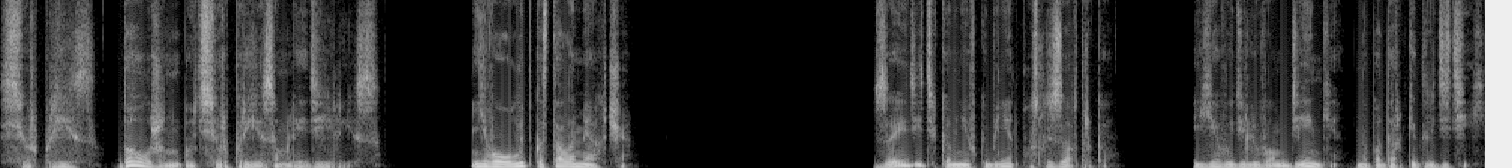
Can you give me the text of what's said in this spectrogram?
Сюрприз. Должен быть сюрпризом, леди Элис. Его улыбка стала мягче. Зайдите ко мне в кабинет после завтрака, и я выделю вам деньги на подарки для детей.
